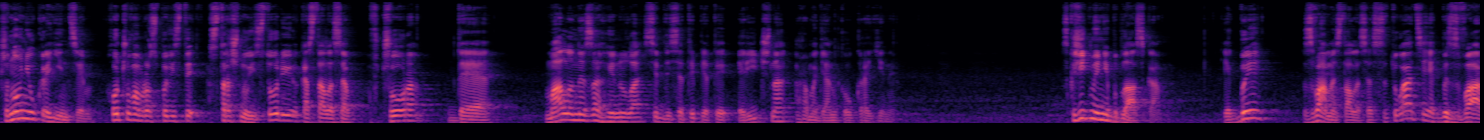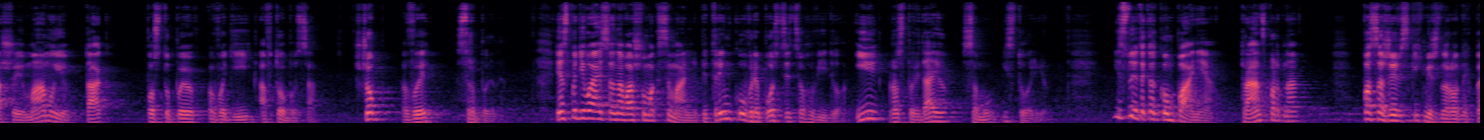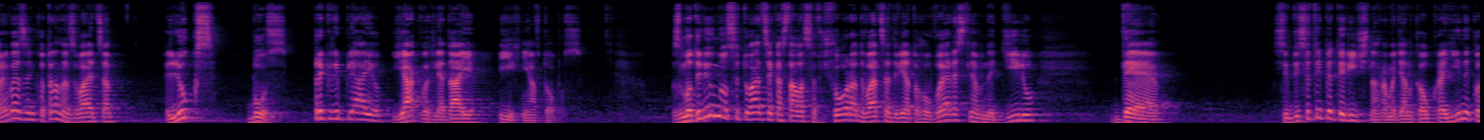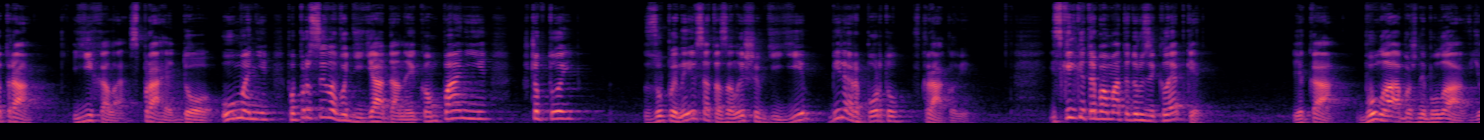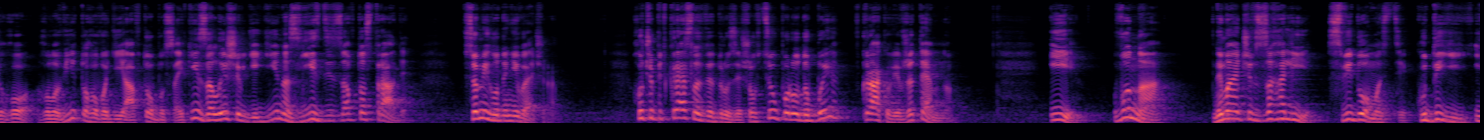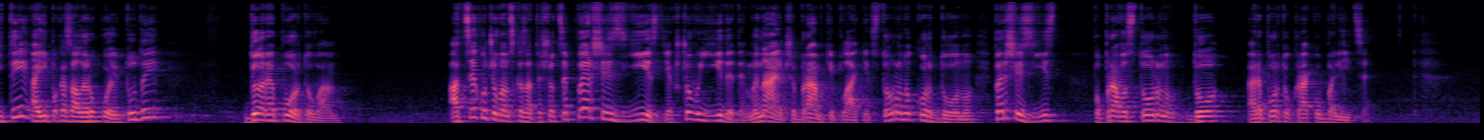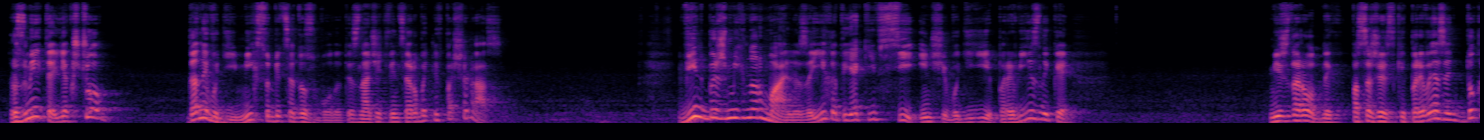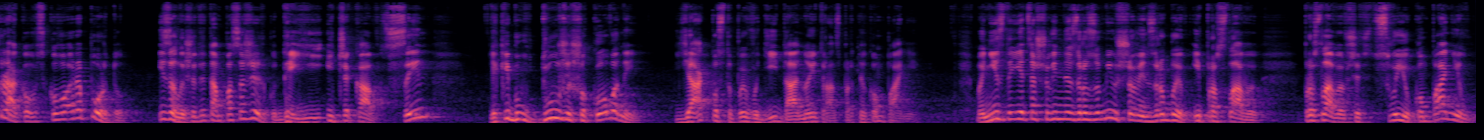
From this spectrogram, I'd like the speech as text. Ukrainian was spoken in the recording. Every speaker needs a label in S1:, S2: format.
S1: Шановні українці, хочу вам розповісти страшну історію, яка сталася вчора, де мало не загинула 75-річна громадянка України. Скажіть мені, будь ласка, якби з вами сталася ситуація, якби з вашою мамою так поступив водій автобуса, що б ви зробили? Я сподіваюся на вашу максимальну підтримку в репості цього відео і розповідаю саму історію. Існує така компанія транспортна пасажирських міжнародних перевезень, котра називається Люксбус. Прикріпляю, як виглядає їхній автобус. Змоделюємо ситуацію, яка сталася вчора, 29 вересня, в неділю, де 75-річна громадянка України, котра їхала з Праги до Умані, попросила водія даної компанії, щоб той зупинився та залишив її біля аеропорту в Кракові. І скільки треба мати, друзі, клепки, яка була або ж не була в його голові того водія автобуса, який залишив її на з'їзді з автостради в 7 годині вечора. Хочу підкреслити, друзі, що в цю пору доби в Кракові вже темно. І вона, не маючи взагалі свідомості, куди їй йти, а їй показали рукою туди, до аеропорту вам. А це хочу вам сказати, що це перший з'їзд, якщо ви їдете, минаючи брамки платні в сторону кордону, перший з'їзд по праву сторону до аеропорту Краков-Баліце. Розумієте, якщо даний водій міг собі це дозволити, значить він це робить не в перший раз. Він би ж міг нормально заїхати, як і всі інші водії-перевізники міжнародних пасажирських перевезень до Краковського аеропорту і залишити там пасажирку, де її і чекав син, який був дуже шокований, як поступив водій даної транспортної компанії. Мені здається, що він не зрозумів, що він зробив, і прославив, прославивши свою компанію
